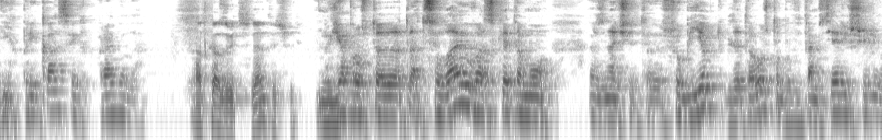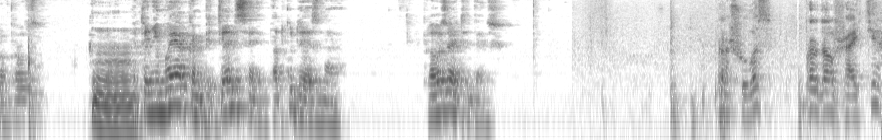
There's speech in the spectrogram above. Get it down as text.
Их приказ, их правила. Отказываетесь, да, отвечать? Ну, я просто от- отсылаю вас к этому, значит, субъекту для того, чтобы вы там все решили вопрос. Мгм. Это не моя компетенция. Откуда я знаю? Продолжайте дальше. Прошу вас, продолжайте.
